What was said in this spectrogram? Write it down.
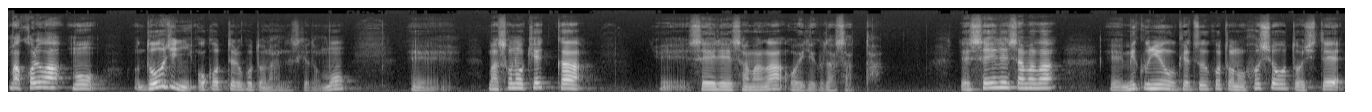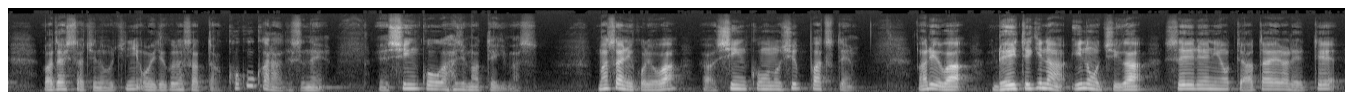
まあこれはもう同時に起こっていることなんですけども、えー、まあ、その結果、えー、聖霊様がおいでくださった。で聖霊様が御国を受け継ぐことの保証として私たちのうちにおいでくださったここからですね信仰が始まっていきますまさにこれは信仰の出発点あるいは霊的な命が精霊によって与えられて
